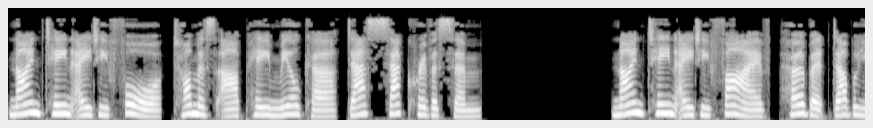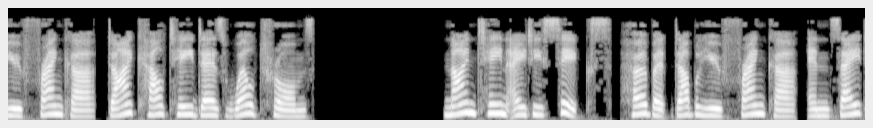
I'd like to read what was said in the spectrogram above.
1984, Thomas R. P. Mielke, Das Sakriversum 1985, Herbert W. Franke, Die Kälte des Weltraums 1986, Herbert W. Franke, Endzeit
